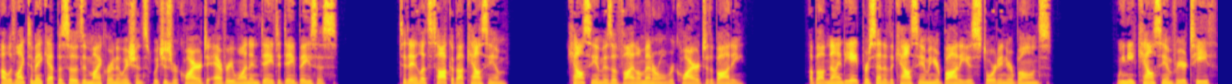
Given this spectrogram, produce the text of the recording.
I would like to make episodes in micronutrients which is required to everyone in day-to-day basis. Today let's talk about calcium. Calcium is a vital mineral required to the body. About 98% of the calcium in your body is stored in your bones. We need calcium for your teeth,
